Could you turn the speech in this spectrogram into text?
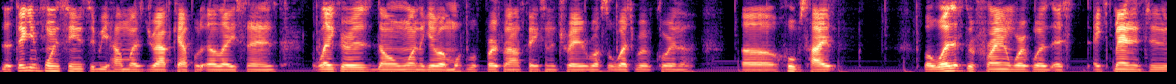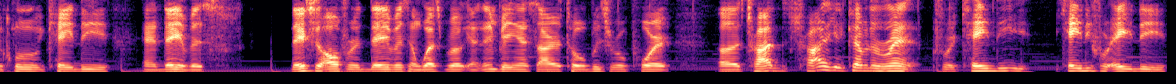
the sticking point seems to be how much draft capital LA sends. The Lakers don't want to give up multiple first round picks in the trade. Russell Westbrook, according to uh, Hoops Hype, but what if the framework was expanded to include KD and Davis? They should offer Davis and Westbrook an NBA insider told Bleacher Report. Uh, try try to get Kevin Durant for KD, KD for AD,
